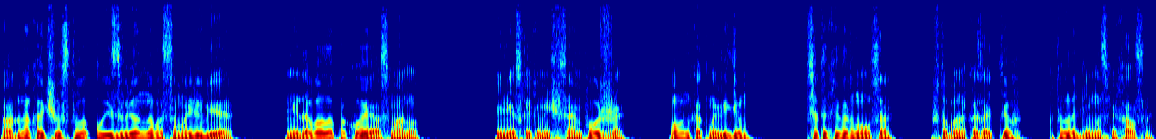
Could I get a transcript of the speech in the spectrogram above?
Однако чувство уязвленного самолюбия не давало покоя Осману, и несколькими часами позже он, как мы видим, все-таки вернулся, чтобы наказать тех, кто над ним насмехался.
